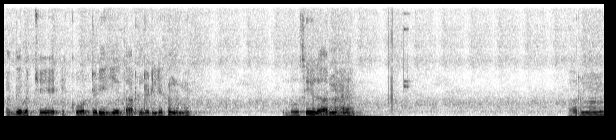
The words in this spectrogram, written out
ਅੱਗੇ ਬੱਚੇ ਇੱਕ ਹੋਰ ਜਿਹੜੀ ਹੈਗੀ ਹੈ ਉਦਾਹਰਨ ਜਿਹੜੀ ਲਿਖਾਂਗਾ ਮੈਂ ਦੂਸਰੀ ਉਦਾਹਰਨ ਹੈ ਹਰਮਨ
